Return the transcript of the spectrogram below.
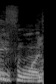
de fond.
